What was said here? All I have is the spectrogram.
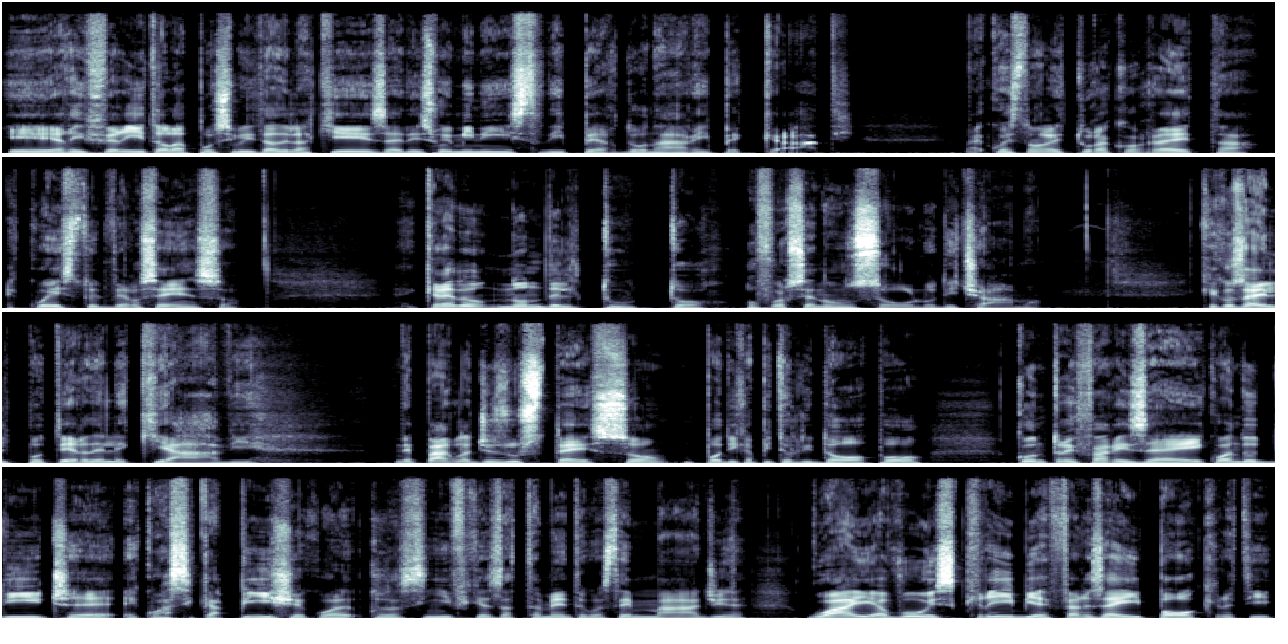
eh, riferito alla possibilità della Chiesa e dei suoi ministri di perdonare i peccati. Ma questa è una lettura corretta? È questo il vero senso? Credo non del tutto, o forse non solo, diciamo. Che cos'è il potere delle chiavi? Ne parla Gesù stesso, un po' di capitoli dopo, contro i farisei, quando dice, e qua si capisce qual- cosa significa esattamente questa immagine, guai a voi scribi e farisei ipocriti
